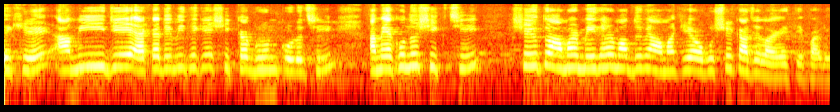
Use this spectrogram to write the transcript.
দেখে আমি যে একাডেমি থেকে শিক্ষা গ্রহণ করেছি, আমি এখনও শিখছি। সেহেতু আমার মেধার মাধ্যমে আমাকে অবশ্যই কাজে লাগাইতে পারে।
